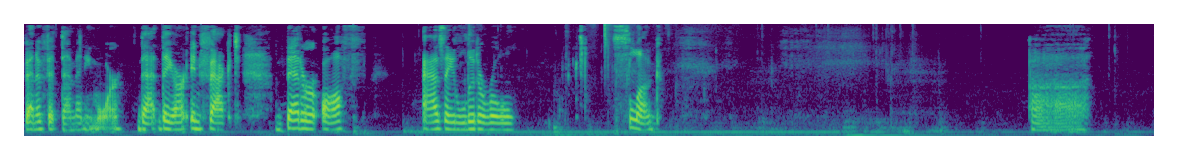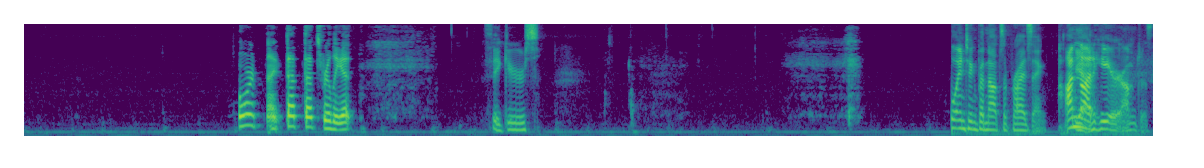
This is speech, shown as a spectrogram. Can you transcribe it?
benefit them anymore. That they are, in fact, better off as a literal slug. Uh, or I, that that's really it. Figures. Pointing but not surprising. I'm Yeah. not here. I'm just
